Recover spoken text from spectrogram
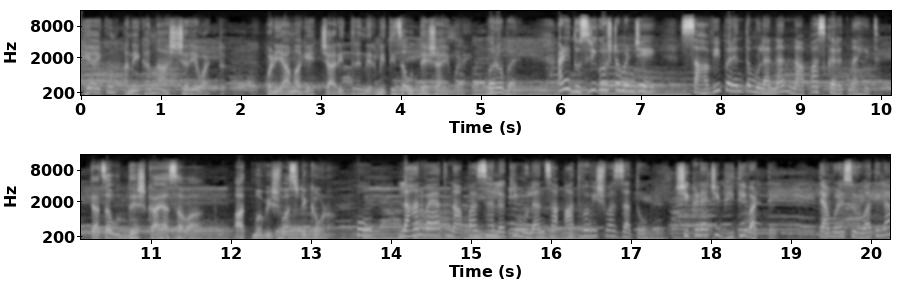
हे ऐकून अनेकांना आश्चर्य वाटतं. पण यामागे चारित्र्य निर्मितीचा उद्देश आहे म्हणे. बरोबर. आणि दुसरी गोष्ट म्हणजे सहावीपर्यंत मुलांना नापास करत नाहीत. त्याचा उद्देश काय असावा? आत्मविश्वास टिकवणं. हो. लहान वयात नापास झालं की मुलांचा आत्मविश्वास जातो शिकण्याची भीती वाटते. त्यामुळे सुरुवातीला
